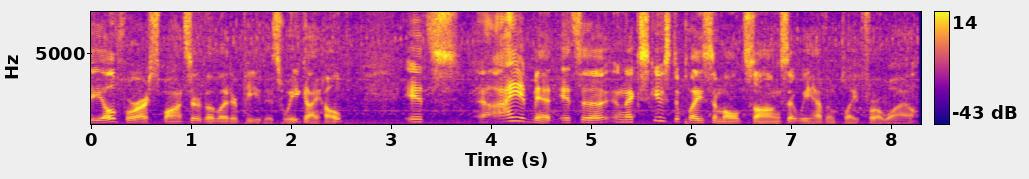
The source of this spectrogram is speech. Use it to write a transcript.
deal for our sponsor, the letter P, this week. I hope it's. I admit it's a, an excuse to play some old songs that we haven't played for a while.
